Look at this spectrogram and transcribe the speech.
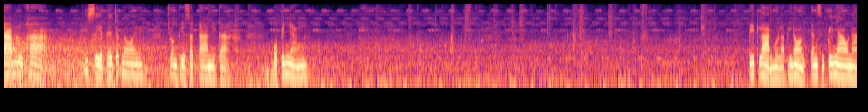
ตามลูกค้าพิเศษในจักหน่อย ช่วงเทศกาลนี่กะบ่เป็นหยังปิดร้านหมดละพี่น้อง จังสิไปยาวนา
